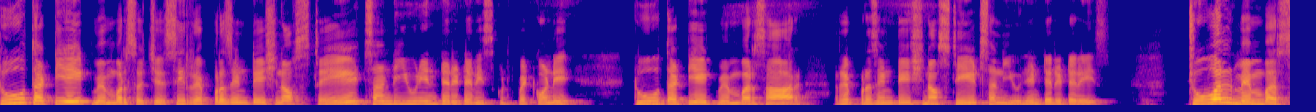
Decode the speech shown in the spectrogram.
two thirty eight members వచ్చేసి representation of states and union territories గుర్తుపెట్టుకోండి. Two thirty eight members are representation of states and union territories twelve members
